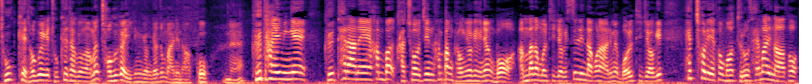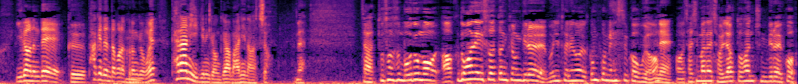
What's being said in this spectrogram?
좋게 저그에게 좋게 작용하면 저그가 이기는 경기가 좀 많이 나왔고 네. 그 타이밍에 그 테란에 한방 갖춰진 한방 병력이 그냥 뭐 앞마당 멀티 지역이 쓸린다거나 아니면 멀티 지역이 해처리에서 뭐 드론 세 마리 나와서 일하는데 그 파괴된다거나 그런 경우엔 테란이 이기는 경기가 많이 나왔죠. 네. 자, 두 선수 모두 뭐, 어, 그동안에 있었던 경기를 모니터링을 꼼꼼히 했을 거고요. 네. 어, 자신만의 전략 또한 준비를 했고,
